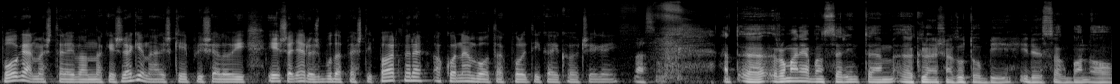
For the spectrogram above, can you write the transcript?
polgármesterei vannak és regionális képviselői és egy erős budapesti partnere, akkor nem voltak politikai költségei. László. Hát Romániában szerintem különösen az utóbbi időszakban a,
